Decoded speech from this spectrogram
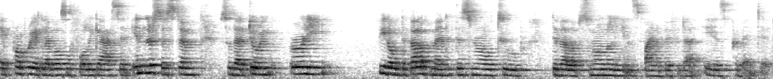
appropriate levels of folic acid in their system so that during early fetal development, this neural tube develops normally and spina bifida is prevented.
